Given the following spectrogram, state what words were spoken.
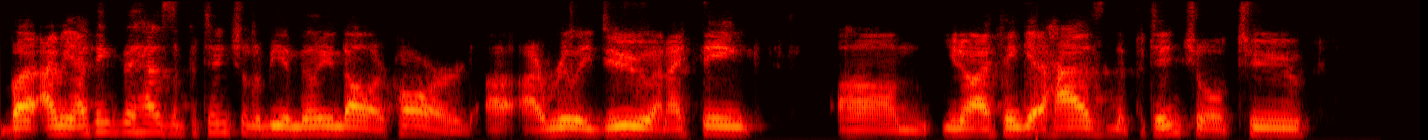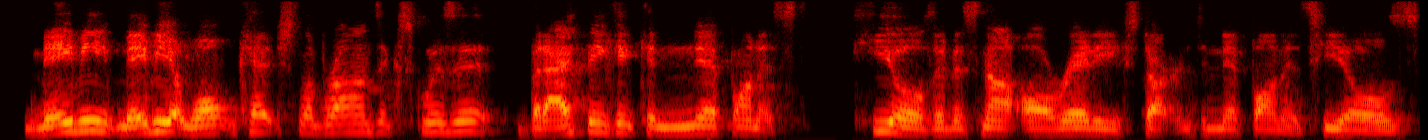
But I mean, I think that has the potential to be a million dollar card. I, I really do. And I think, um, you know, I think it has the potential to maybe, maybe it won't catch LeBron's exquisite, but I think it can nip on its heels if it's not already starting to nip on its heels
